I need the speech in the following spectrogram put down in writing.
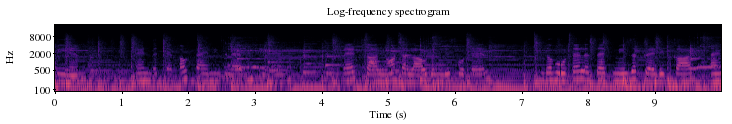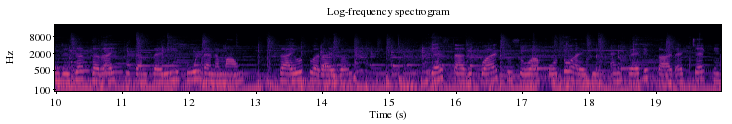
pm and the checkout time is 11 am. Pets are not allowed in this hotel. The hotel accepts major credit cards and reserves the right to temporarily hold an amount prior to arrival. Guests are required to show a photo ID and credit card at check-in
